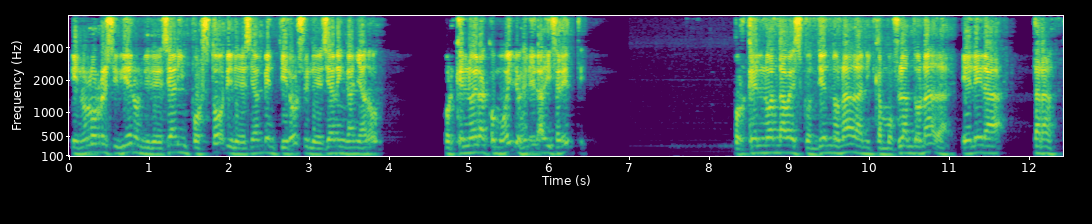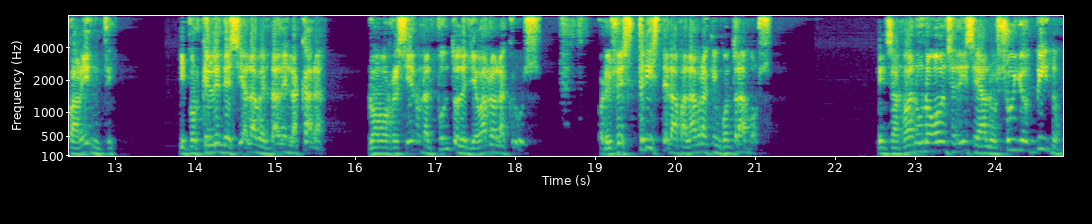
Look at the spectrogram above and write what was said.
y no lo recibieron, ni le decían impostor, y le decían mentiroso, y le decían engañador, porque él no era como ellos, él era diferente. Porque él no andaba escondiendo nada ni camuflando nada, él era transparente. Y porque él les decía la verdad en la cara, lo aborrecieron al punto de llevarlo a la cruz. Por eso es triste la palabra que encontramos. En San Juan 1.11 dice, a los suyos vino.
